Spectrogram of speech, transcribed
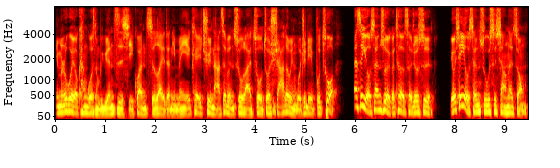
你们如果有看过什么原子习惯之类的，你们也可以去拿这本书来做做 shadowing，我觉得也不错。但是有声书有个特色，就是有些有声书是像那种，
